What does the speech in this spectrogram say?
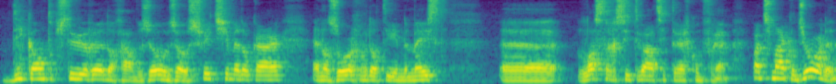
die kant op sturen. Dan gaan we zo en zo switchen met elkaar. En dan zorgen we dat hij in de meest uh, lastige situatie terechtkomt voor hem. Maar het is Michael Jordan.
